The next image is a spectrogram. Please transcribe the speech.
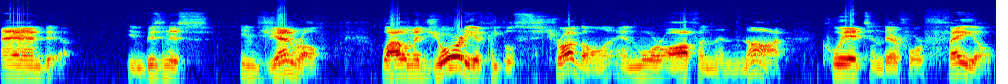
and in business in general, while the majority of people struggle and more often than not quit and therefore fail.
